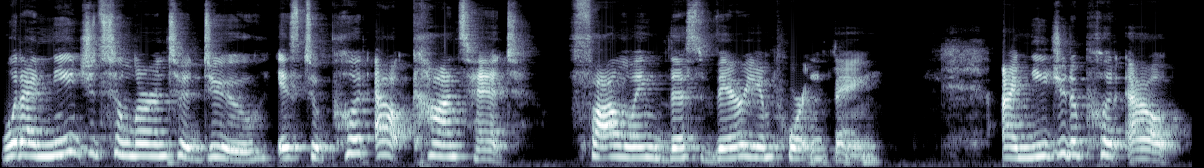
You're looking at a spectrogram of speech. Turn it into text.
What I need you to learn to do is to put out content following this very important thing. I need you to put out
